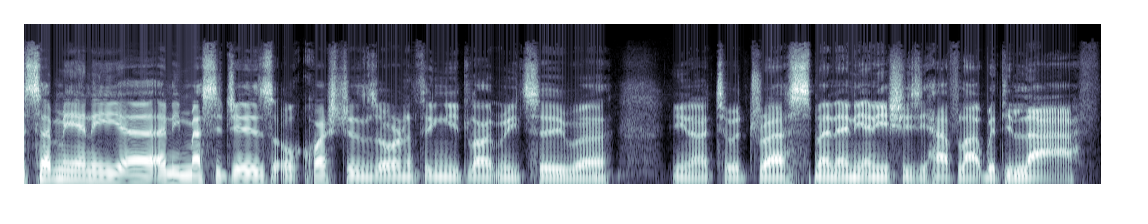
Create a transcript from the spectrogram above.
send me any uh, any messages or questions or anything you'd like me to uh, you know, to address any any issues you have, like with your laugh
